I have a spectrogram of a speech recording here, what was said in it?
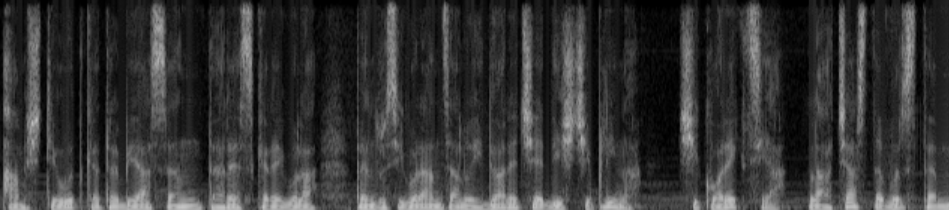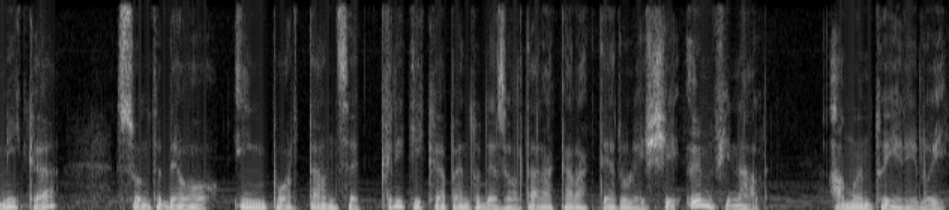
am știut că trebuia să întăresc regula pentru siguranța lui, deoarece disciplina și corecția la această vârstă mică sunt de o importanță critică pentru dezvoltarea caracterului și, în final, a mântuirii lui,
